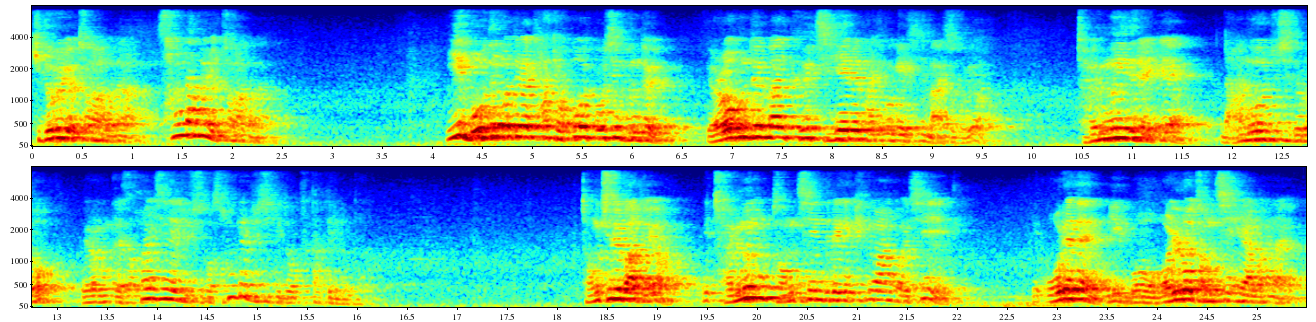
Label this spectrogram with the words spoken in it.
기도를 요청하거나 상담을 요청하거나 이 모든 것들을 다 겪어보신 분들 여러분들만 그 지혜를 가지고 계시지 마시고요. 젊은이들에게 나누어 주시도록 여러분께서 헌신해 주시고 섬겨 주시기도 부탁드립니다. 정치를 봐도요, 이 젊은 정치인들에게 필요한 것이 오래된 이 뭐 원로 정치인이라고 하나요?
